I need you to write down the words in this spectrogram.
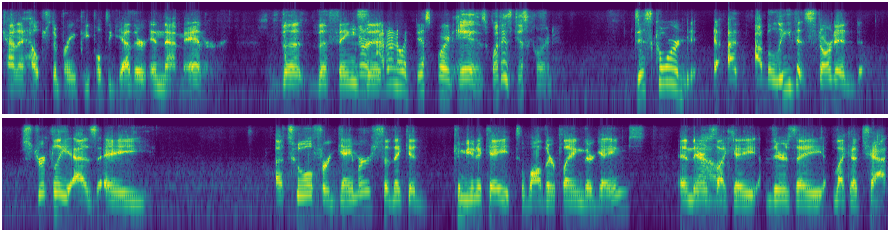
kind of helps to bring people together in that manner the the things Sure, that I don't know what Discord is. What is Discord? Discord, I, I believe it started strictly as a a tool for gamers so they could communicate while they're playing their games. And there's Wow. like a there's a like a chat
